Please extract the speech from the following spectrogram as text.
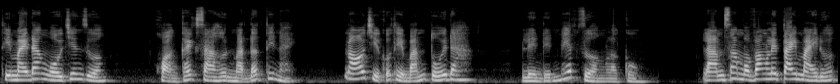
Thì mày đang ngồi trên giường. Khoảng cách xa hơn mặt đất thế này. Nó chỉ có thể bắn tối đa. Lên đến mép giường là cùng. Làm sao mà văng lên tay mày được?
